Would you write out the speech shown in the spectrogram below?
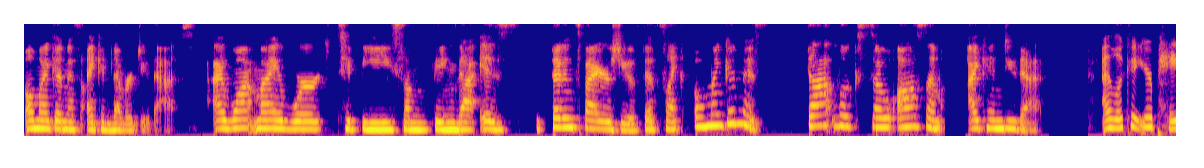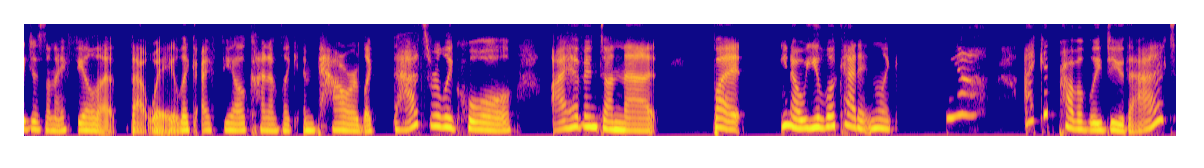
oh my goodness, I could never do that. I want my work to be something that is, that inspires you. That's like, oh my goodness, that looks so awesome. I can do that. I look at your pages and I feel that that way. Like I feel kind of like empowered. Like that's really cool. I haven't done that. But, you know, you look at it and like, yeah, I could probably do that.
